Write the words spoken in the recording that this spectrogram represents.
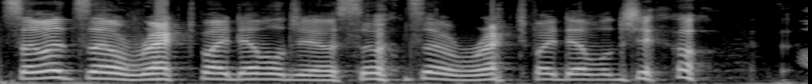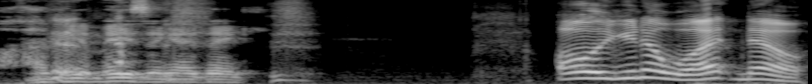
so and so wrecked by Deviljho. So and so wrecked by Deviljho. Oh, that'd be amazing. I think. Oh, you know what? No.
